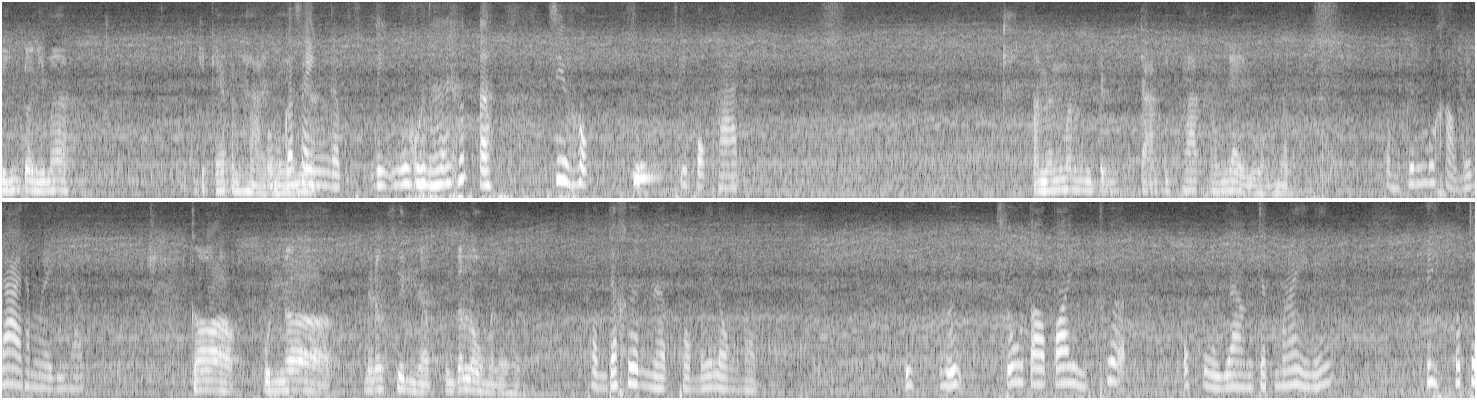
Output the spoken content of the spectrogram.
ลิงก์ตัวนี้มาก จะแก้ปัญหาผมยังไงก็เซ็งนี่ยกับลิงก์นี่คุณนะสิบหกสิบหกพาร์ทอันนั้นมันเป็นการผิดพลาดครั้งใหญ่หลวงครับผมขึ้นภูเขาไม่ได้ทำไงดีครับ ก็คุณก็ไม่ต้องขึ้นครับคุณก็ลงมาเลยครับ ผมจะขึ้นครับ ผมไม่ลงครับเฮ้ยเฮ้ยสู้ต่อไปเพื่อโอ้โหยางจะไหมไหมเฮ้ยโฮเท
